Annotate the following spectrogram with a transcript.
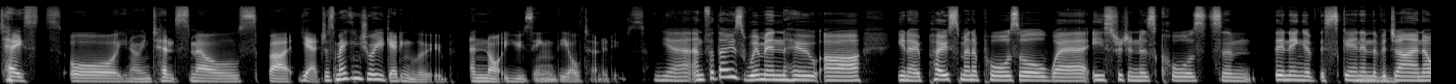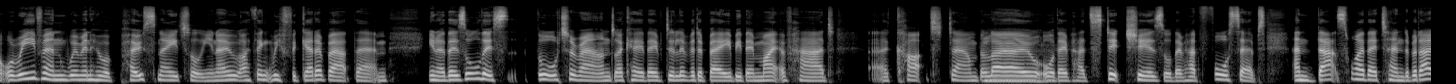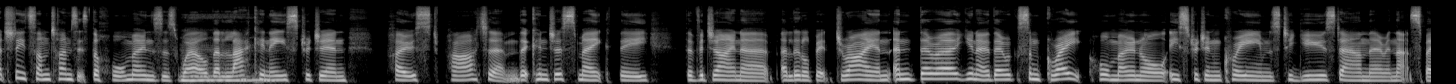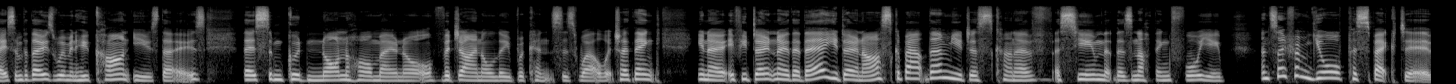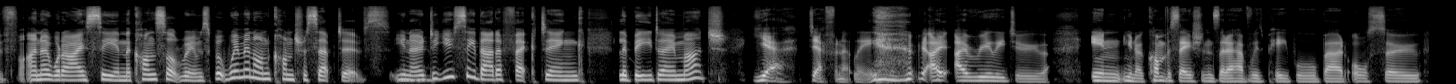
tastes or you know intense smells but yeah just making sure you're getting lube and not using the alternatives Yeah, and for those women who are, you know, postmenopausal, where estrogen has caused some thinning of the skin in the mm. vagina, or even women who are postnatal, you know, I think we forget about them. You know, there's all this thought around, okay, they've delivered a baby, they might have had a cut down below, mm. or they've had stitches, or they've had forceps, and that's why they're tender. But actually, sometimes it's the hormones as well, the lack in mm. estrogen postpartum that can just make the the vagina a little bit dry. And and there are you know there are some great hormonal estrogen creams to use down there in that space. And for those women who can't use those there's some good non-hormonal vaginal lubricants as well which i think you know if you don't know they're there you don't ask about them. You just kind of assume that there's nothing for you. And so from your perspective i know what i see in the consult rooms but women on contraceptives you know mm-hmm. do you see that affecting libido much Yeah, definitely. I, I really do. In, you know, conversations that I have with people, but also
